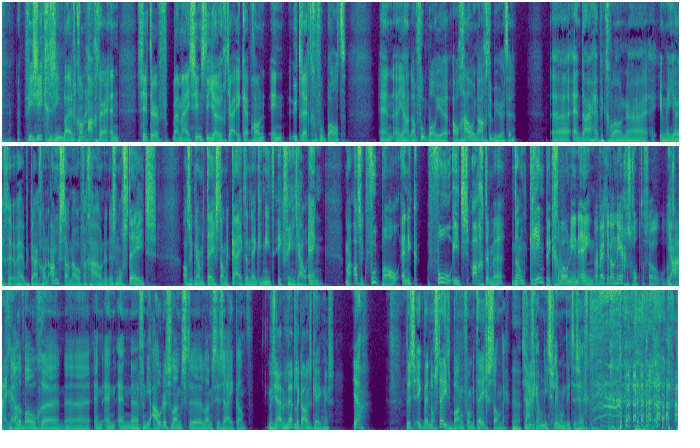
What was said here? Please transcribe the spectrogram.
Fysiek gezien blijf ik gewoon achter. En zit er bij mij sinds de jeugd. Ja, ik heb gewoon in Utrecht gevoetbald. En eh, ja, dan voetbal je al gauw in de achterbuurten. Eh, en daar heb ik gewoon eh, in mijn jeugd heb, heb ik daar gewoon angst aan overgehouden. Dus nog steeds, als ik naar mijn tegenstander kijk, dan denk ik niet, ik vind jou eng. Maar als ik voetbal en ik voel iets achter me, dan krimp ik gewoon in één. Maar werd je dan neergeschopt of zo? Op Ja, de en ellebogen en, eh, en, en, en eh, van die ouders langs de, langs de zijkant. Dus jij hebt letterlijk angstgegners. Ja. Dus ik ben nog steeds bang voor mijn tegenstander. Het is eigenlijk helemaal niet slim om dit te zeggen.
